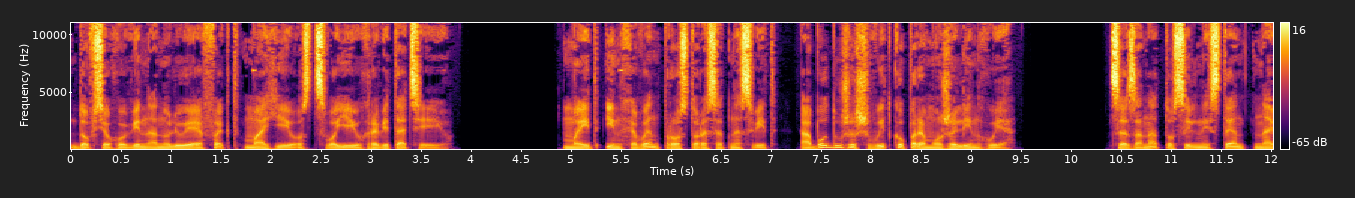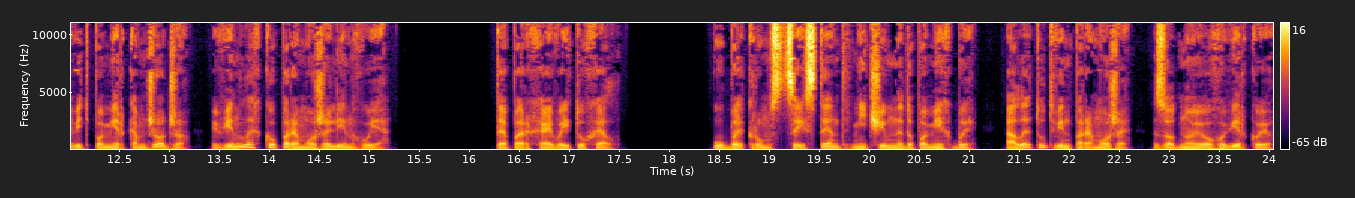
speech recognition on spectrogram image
До всього він анулює ефект магії ост своєю гравітацією. Made in Heaven просто ресетне світ, або дуже швидко переможе лінгуя. Це занадто сильний стенд навіть по міркам Джоджо, він легко переможе лінгуя. Тепер Highway to Hell. У Бекрумс цей стенд нічим не допоміг би, але тут він переможе, з одною оговіркою,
